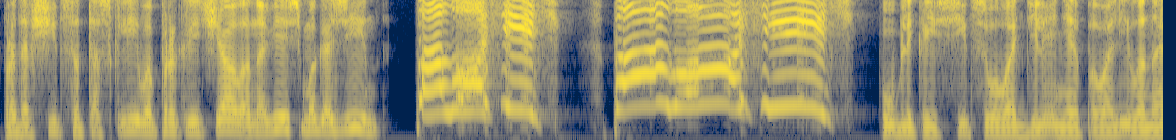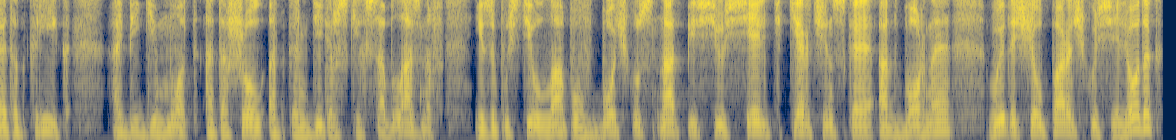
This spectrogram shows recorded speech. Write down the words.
продавщица тоскливо прокричала на весь магазин. Полосич! Полосич! Публика из ситцевого отделения повалила на этот крик, а бегемот отошел от кондитерских соблазнов и запустил лапу в бочку с надписью «Сельдь Керченская отборная», вытащил парочку селедок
